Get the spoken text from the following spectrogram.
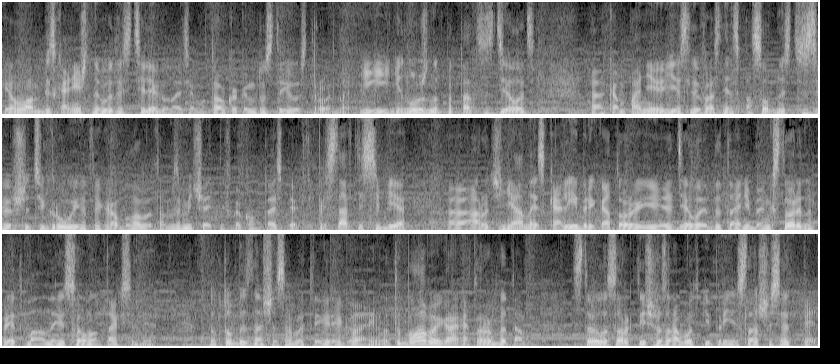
И он вам бесконечно выдаст телегу на тему того, как индустрия устроена. И не нужно пытаться сделать компанию, если у вас нет способности завершить игру, и эта игра была бы там замечательной в каком-то аспекте. Представьте себе э, Арутюняна из Калибри, который делает Detani Bank Story, но при этом она нарисована так себе. Ну, кто бы, значит, об этой игре говорил? Это была бы игра, которая бы там стоила 40 тысяч разработки и принесла 65.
